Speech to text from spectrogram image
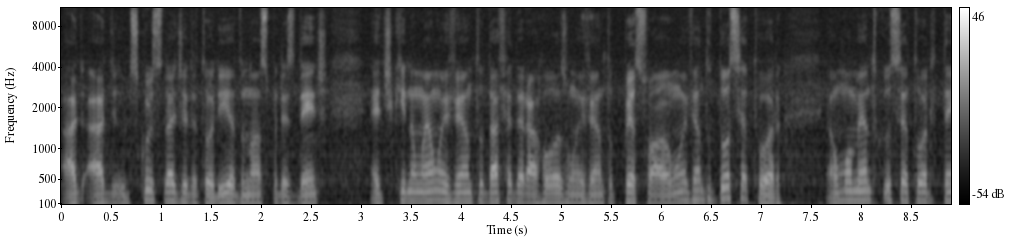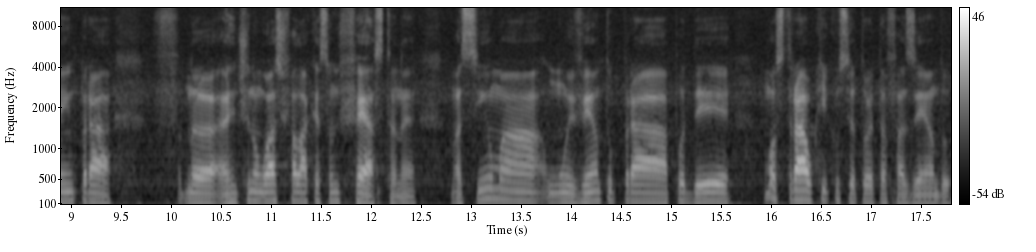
a, a, o discurso da diretoria, do nosso presidente, é de que não é um evento da Federa Arroz, um evento pessoal, é um evento do setor. É um momento que o setor tem para a gente não gosta de falar a questão de festa, né? mas sim uma, um evento para poder mostrar o que, que o setor está fazendo,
